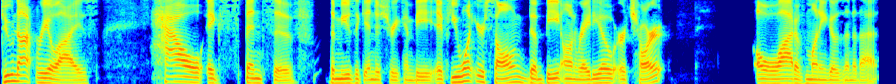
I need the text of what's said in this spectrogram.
do not realize how expensive the music industry can be. If you want your song to be on radio or chart, a lot of money goes into that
